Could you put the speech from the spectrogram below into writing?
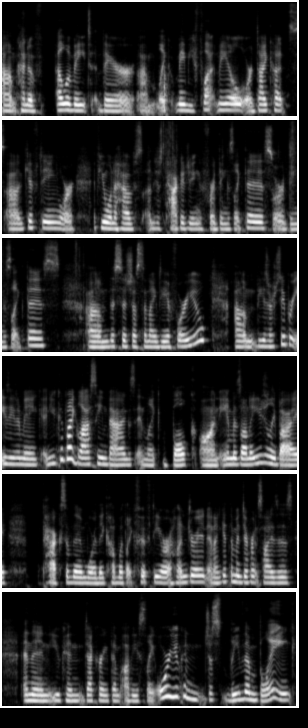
um, kind of elevate their um, like maybe flat mail or die cuts uh, gifting or if you want to have just packaging for things like this or things like this um, this is just an idea for you. Um, these are super easy to make and you can buy glassine bags in like bulk on Amazon. I usually buy packs of them where they come with like 50 or 100 and I get them in different sizes and then you can decorate them obviously or you can just leave them blank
